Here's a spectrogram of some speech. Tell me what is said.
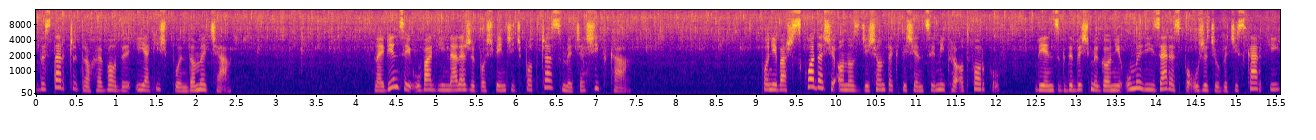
Wystarczy trochę wody i jakiś płyn do mycia. Najwięcej uwagi należy poświęcić podczas mycia sitka. Ponieważ składa się ono z dziesiątek tysięcy mikrootworków, Więc gdybyśmy go nie umyli zaraz po użyciu wyciskarki,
